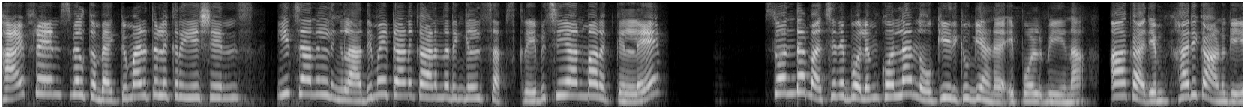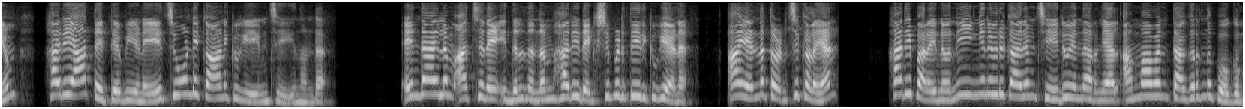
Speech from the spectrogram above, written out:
Hi friends welcome back to Mazhathulli creations ഈ ചാനൽ നിങ്ങൾ ആദ്യമായിട്ടാണ് കാണുന്നതെങ്കിൽ സബ്സ്ക്രൈബ് ചെയ്യാൻ മറക്കല്ലേ? സ്വന്തം അച്ഛനെ പോലും കൊല്ലാൻ നോക്കിയിരിക്കുകയാണ് ഇപ്പോൾ വീണ. ആ കാര്യം ഹരി കാണുകയും ഹരി ആ തെറ്റ് വീണയെ ചൂണ്ടിക്കാണിക്കുകയും ചെയ്യുന്നുണ്ട്. എന്തായാലും അച്ഛനെ ഇതിൽ നിന്നും ഹരി രക്ഷപ്പെടുത്തിയിരിക്കുകയാണ്. ആ എണ്ണ തുടച്ചു കളയാൻ ഹരി പറയുന്നു നീ ഇങ്ങനെ ഒരു കാര്യം ചെയ്തു എന്നറിഞ്ഞാൽ അമ്മാവൻ തകർന്നു പോകും.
